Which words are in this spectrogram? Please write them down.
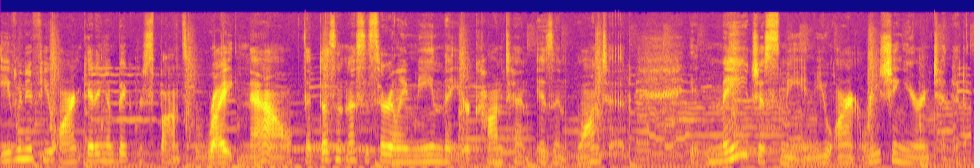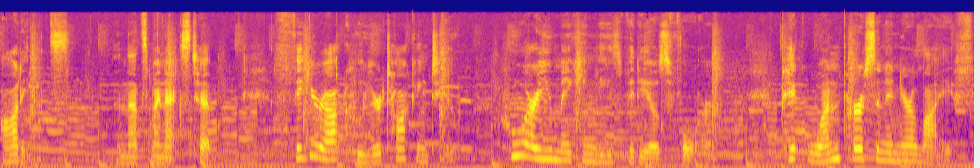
Even if you aren't getting a big response right now, that doesn't necessarily mean that your content isn't wanted. It may just mean you aren't reaching your intended audience. And that's my next tip. Figure out who you're talking to. Who are you making these videos for? Pick one person in your life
